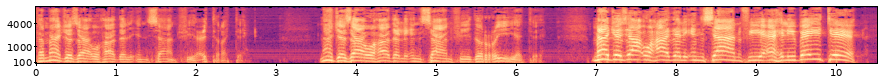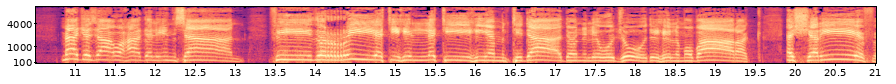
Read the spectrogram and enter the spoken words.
فما جزاء هذا الإنسان في عترته؟ ما جزاء هذا الإنسان في ذريته؟ ما جزاء هذا الإنسان في أهل بيته؟ ما جزاء هذا الإنسان في ذريته التي هي امتداد لوجوده المبارك الشريف.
